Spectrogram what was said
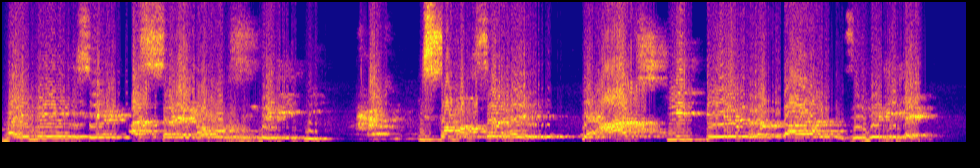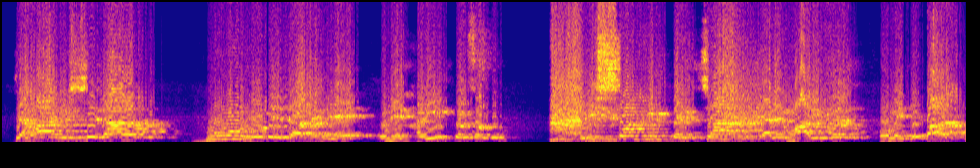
मैंने इसे असर नौ ज़िंदगी दी। इसका मकसद है कि आज की तेज रफ्तार ज़िंदगी में जहाँ रिश्तेदार दूर होते जा रहे हैं, उन्हें खरीद कर सकूँ। रिश्तों की पहचान, यानी मारिफत होने के बाद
